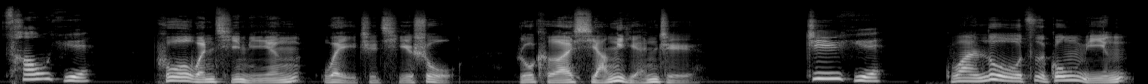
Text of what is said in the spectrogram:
操曰：“颇闻其名，未知其数，如可详言之。”之曰：“管路字公明，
